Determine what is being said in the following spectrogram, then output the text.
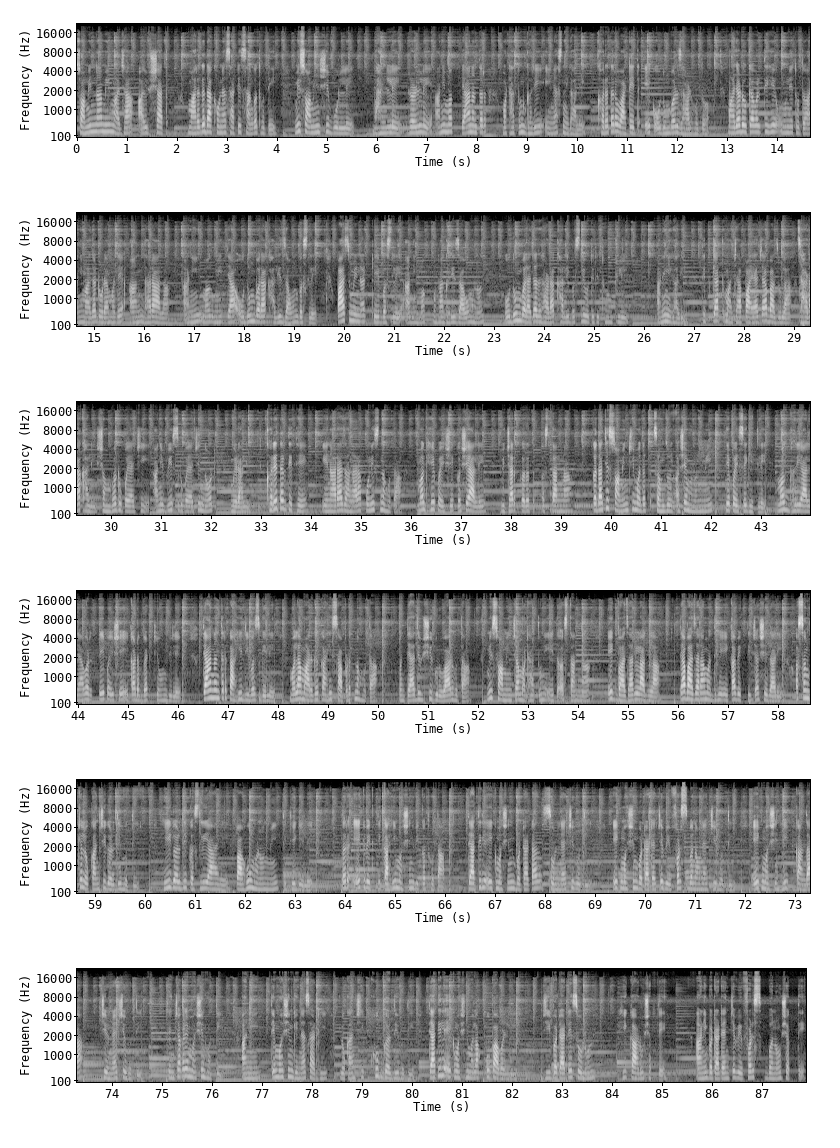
स्वामींना मी माझ्या आयुष्यात मार्ग दाखवण्यासाठी सांगत होते. मी स्वामींशी बोलले भांडले रडले आणि मग त्यानंतर मठातून घरी येण्यास निघाले. खरं तर वाटेत एक ओदुंबर झाड होतं. माझ्या डोक्यावरती हे ऊन येत होतं आणि माझ्या डोळ्यामध्ये अंधारा आला आणि मग मी त्या ओदुंबराखाली जाऊन बसले. पाच मिनिट ते बसले आणि मग पुन्हा घरी जावं म्हणून ओदुंबराच्या झाडाखाली बसली होती. तिथून उठली आणि निघाली. तितक्यात माझ्या पायाच्या बाजूला झाडाखाली शंभर रुपयाची आणि वीस रुपयाची नोट मिळाली. खरे तर तिथे येणारा जाणारा कोणीच नव्हता. मग हे पैसे कसे आले विचार करत असताना कदाचित स्वामींची मदत समजून असे म्हणून मी ते पैसे घेतले. मग घरी आल्यावर ते पैसे एका डब्यात ठेवून दिले. त्यानंतर काही दिवस गेले. मला मार्ग काही सापडत नव्हता पण त्या दिवशी गुरुवार होता. मी स्वामींच्या मठातून येत असताना एक बाजार लागला. त्या बाजारामध्ये एका व्यक्तीच्या शेजारी असंख्य लोकांची गर्दी होती. ही गर्दी कसली आहे पाहू म्हणून मी तिथे गेले. तर एक व्यक्ती काही मशीन विकत होता. त्यातील एक मशीन बटाटा सोलण्याची होती. एक मशीन बटाट्याचे वेफर्स बनवण्याची होती. एक मशीन ही कांदा चिरण्याची होती. त्यांच्याकडे मशीन होती आणि ते मशीन घेण्यासाठी लोकांची खूप गर्दी होती. त्यातील एक मशीन मला खूप आवडली जी बटाटे सोलून ही काढू शकते आणि बटाट्यांचे वेफर्स बनवू शकते.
